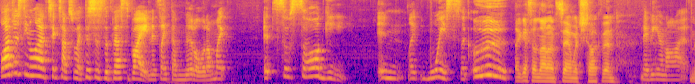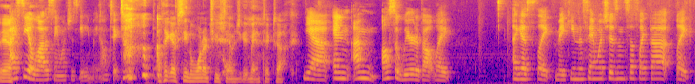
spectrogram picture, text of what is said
Well, I've just seen a lot of TikToks where like this is the best bite, and it's like the middle, and I'm like, it's so soggy and like moist, like ugh. I guess I'm not on sandwich talk then. Maybe you're not. Yeah. I see a lot of sandwiches getting made on TikTok. I think I've seen one or two sandwiches get made on TikTok. yeah, and I'm also weird about like, I guess like making the sandwiches and stuff like that. Like,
